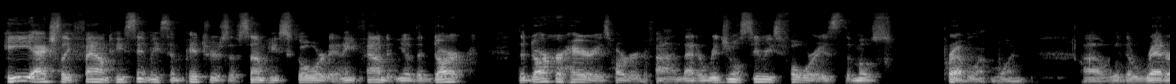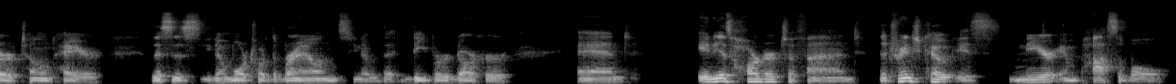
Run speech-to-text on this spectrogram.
He actually found he sent me some pictures of some he scored and he found it, you know, the dark the darker hair is harder to find. That original series four is the most prevalent one uh, with the redder toned hair. This is, you know, more toward the browns, you know, the deeper, darker, and it is harder to find. The trench coat is near impossible,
